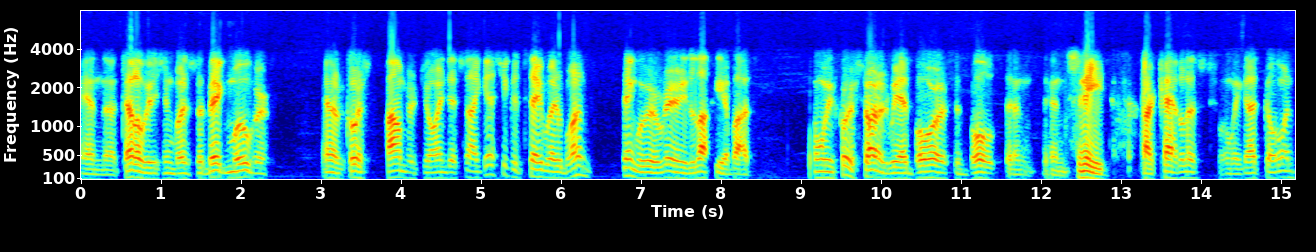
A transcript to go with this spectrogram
And uh, television was the big mover, and of course Palmer joined us. And I guess you could say well, one thing we were really lucky about when we first started, we had Boros and Bolt and and Snead, our catalysts when we got going.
